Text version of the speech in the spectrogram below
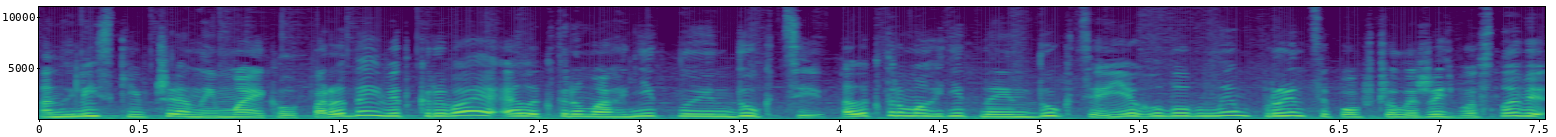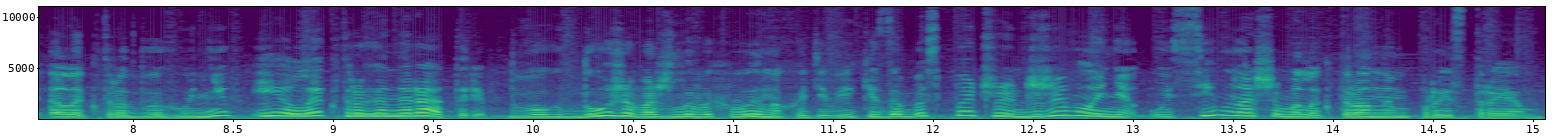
Англійський вчений Майкл Фарадей відкриває електромагнітну індукцію. Електромагнітна індукція є головним принципом, що лежить в основі електродвигунів і електрогенераторів, двох дуже важливих винаходів, які забезпечують живлення усім нашим електронним пристроям.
